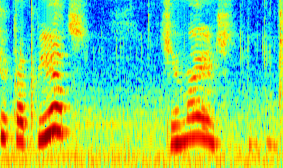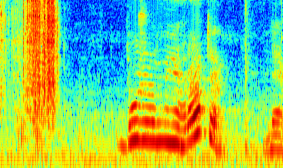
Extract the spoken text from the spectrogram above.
коротше, капець. Тімейт дуже вміє грати. Де?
